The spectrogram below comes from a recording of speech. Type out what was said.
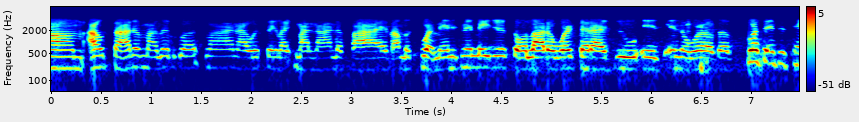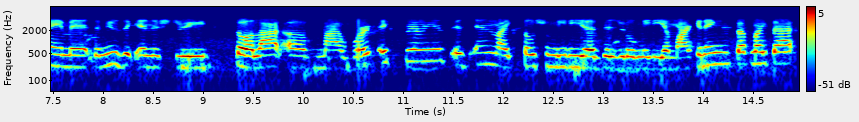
Um, outside of my lip gloss line, I would say like my nine to five. I'm a sport management major, so a lot of work that I do is in the world of sports entertainment, the music industry, so a lot of my work experience is in like social media, digital media marketing and stuff like that.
